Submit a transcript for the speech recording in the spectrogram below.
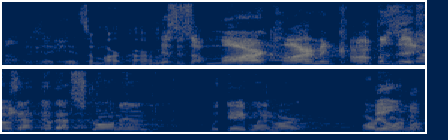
composition? It's a Mark Harmon. This is a Mark Harmon composition. Now is that now that's Strawman with Dave Leonhardt, Mark Bill Harmon, Har-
